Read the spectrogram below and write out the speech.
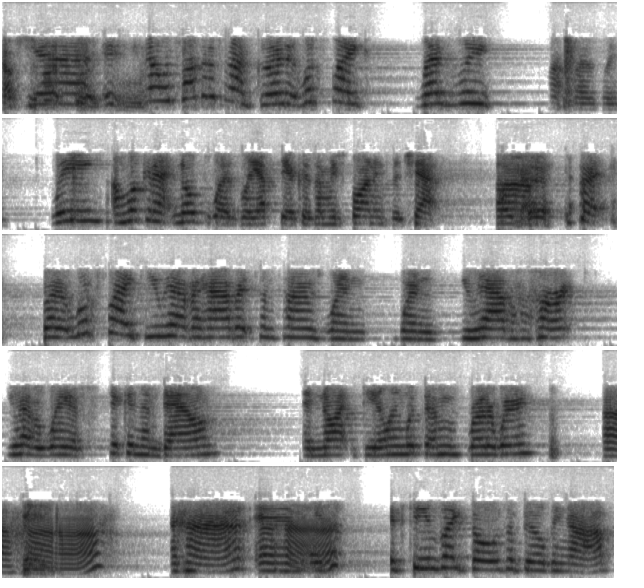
Cups yeah, not good. it, no, it's not that it's not good. It looks like Leslie, not Leslie, Lee. I'm looking at nope Leslie up there because I'm responding to the chat. Okay. Um, but but it looks like you have a habit sometimes when when you have hurt, you have a way of sticking them down and not dealing with them right away. Uh huh. Uh huh. And Uh-huh. it, it seems like those are building up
